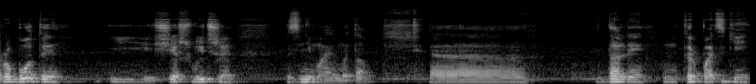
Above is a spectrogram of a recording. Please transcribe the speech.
роботи і ще швидше знімає метал. Е, Далі карпатський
